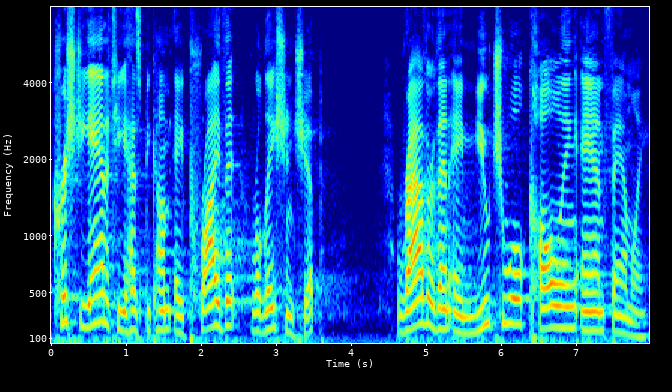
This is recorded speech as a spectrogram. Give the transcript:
Christianity has become a private relationship rather than a mutual calling and family.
